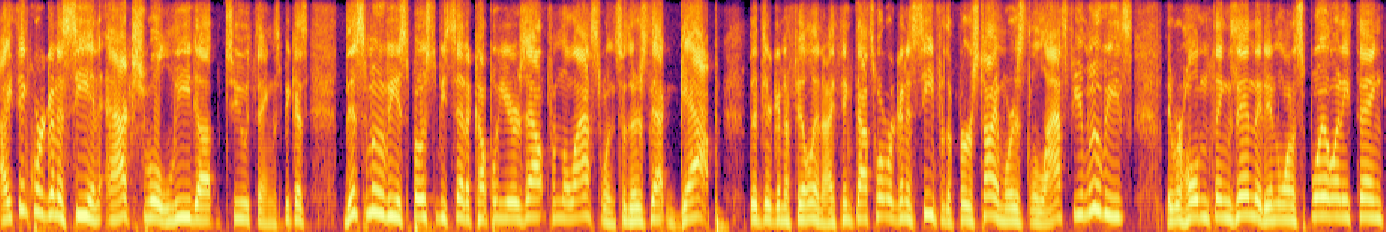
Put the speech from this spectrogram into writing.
I think we're going to see an actual lead up to things because this movie is supposed to be set a couple years out from the last one. So there's that gap that they're going to fill in. I think that's what we're going to see for the first time. Whereas the last few movies, they were holding things in. They didn't want to spoil anything.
